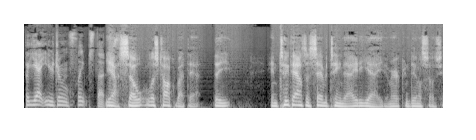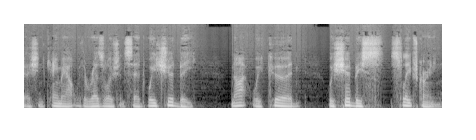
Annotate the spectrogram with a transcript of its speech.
but yet you're doing sleep studies. Yeah, so let's talk about that. The in 2017, the ADA, the American Dental Association, came out with a resolution that said we should be, not we could, we should be s- sleep screening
